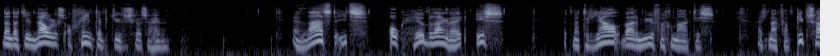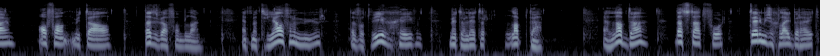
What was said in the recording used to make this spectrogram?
dan dat je nauwelijks of geen temperatuurverschil zou hebben. En laatste iets, ook heel belangrijk, is het materiaal waar de muur van gemaakt is. Als je maakt van piepschuim of van metaal, dat is wel van belang. En het materiaal van een muur, dat wordt weergegeven met de letter lambda. En lambda, dat staat voor thermische geleidbaarheid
